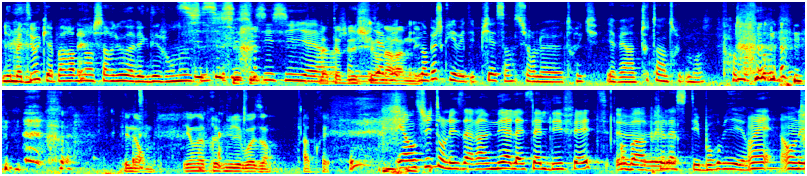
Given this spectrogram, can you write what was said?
Il y a Mathéo qui a pas ramené un chariot avec des journaux Si, aussi. si, si, si, si, si, il y a La table de cheveux, on a ramené. N'empêche qu'il y avait des pièces hein, sur le truc. Il y avait un, tout un truc, moi. Énorme. Et on a prévenu les voisins après. Et ensuite, on les a ramenés à la salle des fêtes. Oh, bah, Euh, après, là, c'était bourbier. hein. Ouais, on les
